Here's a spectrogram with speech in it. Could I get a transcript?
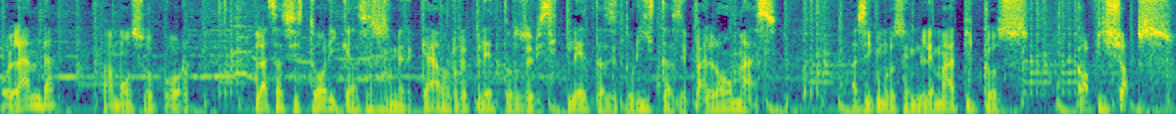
Holanda, famoso por plazas históricas, esos mercados repletos de bicicletas, de turistas, de palomas, así como los emblemáticos coffee shops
